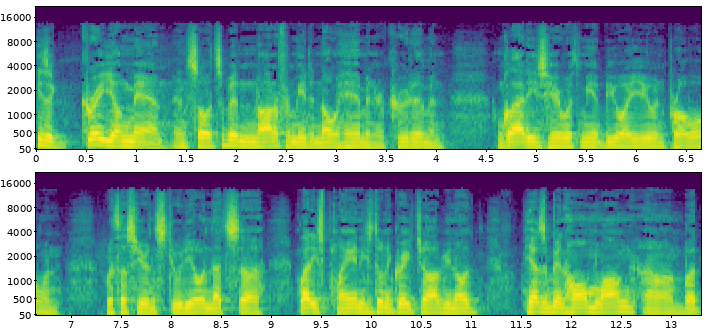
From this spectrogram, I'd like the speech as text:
he's a great young man. And so it's been an honor for me to know him and recruit him. And I'm glad he's here with me at BYU and Provo and with us here in the studio. And that's uh, glad he's playing. He's doing a great job. You know, he hasn't been home long, um, but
